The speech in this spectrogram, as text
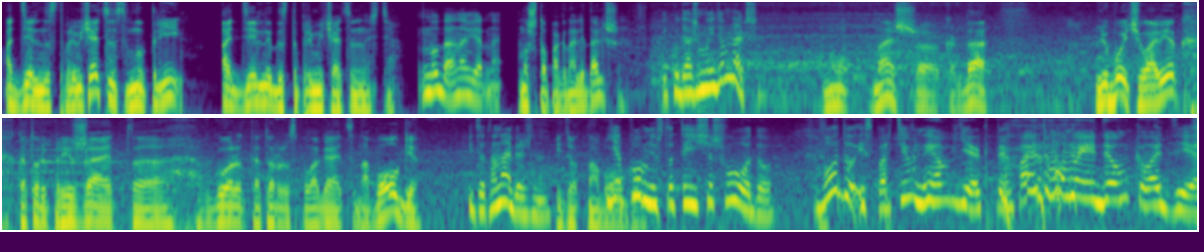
Отдельная достопримечательность внутри отдельной достопримечательности. Ну да, наверное. Ну что, погнали дальше? И куда же мы идем дальше? Ну, знаешь, э, когда любой человек, который приезжает э, в город, который располагается на Волге, идет на набережную. Идет на Волгу. Я помню, что ты ищешь воду воду и спортивные объекты. Поэтому мы идем к воде.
